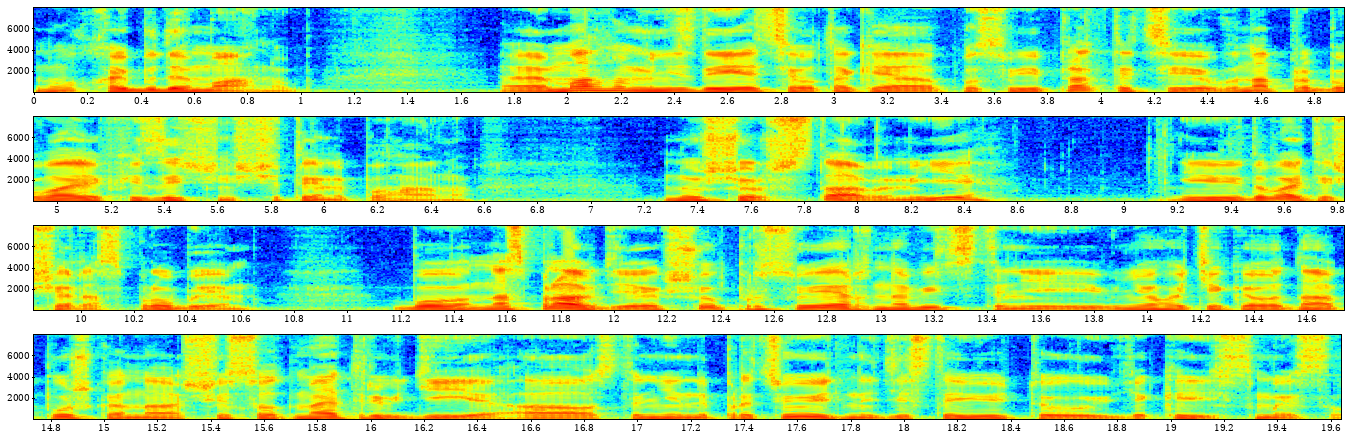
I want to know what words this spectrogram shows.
Ну, хай буде магнум. Е, Магнум, мені здається, отак я по своїй практиці, вона пробиває фізичні щити непогано. Ну що ж, ставимо її. І давайте ще раз спробуємо. Бо насправді, якщо просуєр на відстані і в нього тільки одна пушка на 600 метрів діє, а останні не працюють, не дістають, то який смисл?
